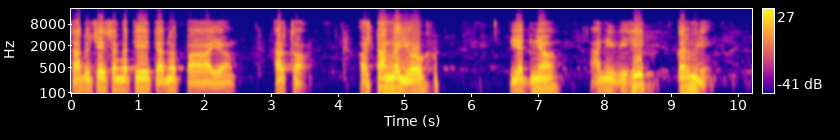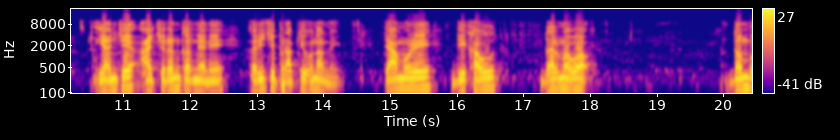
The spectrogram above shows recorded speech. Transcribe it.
साधूचे संगती तनुत्पाय. अर्थ अष्टांग योग यज्ञ आणि विहित कर्मे यांचे आचरण करण्याने हरीची प्राप्ती होणार नाही. त्यामुळे दिखाऊ धर्म व दंभ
